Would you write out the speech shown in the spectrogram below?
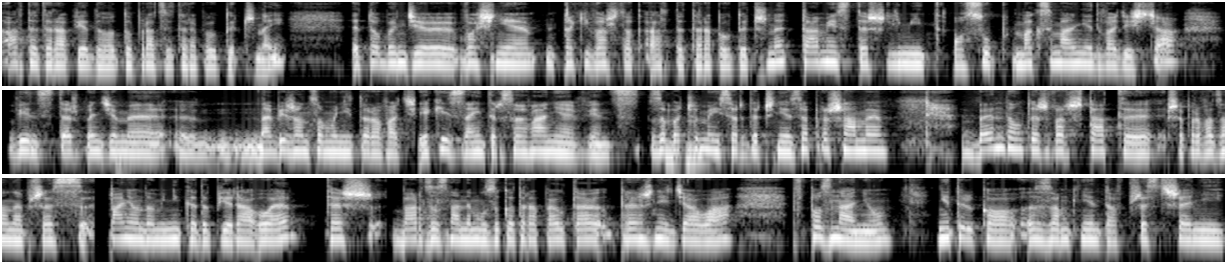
arteterapię do, do pracy terapeutycznej. To będzie właśnie taki warsztat arteterapeutyczny. Tam jest też limit osób maksymalnie 20, więc też będziemy na bieżąco monitorować, jakie jest zainteresowanie, więc zobaczymy mhm. i serdecznie zapraszamy. Będą też warsztaty przeprowadzone przez panią Dominikę Dopierałę, też bardzo znany muzykoterapeuta, prężnie działa w Poznaniu, nie tylko zamknięta w przestrzeni,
